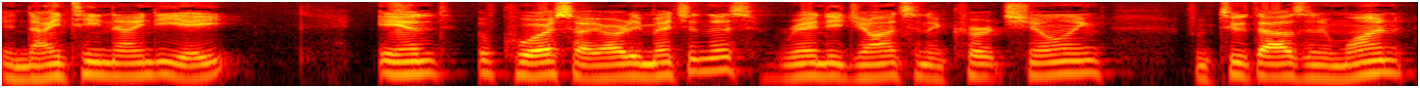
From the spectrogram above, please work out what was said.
in 1998. And of course, I already mentioned this Randy Johnson and Curt Schilling from 2001,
